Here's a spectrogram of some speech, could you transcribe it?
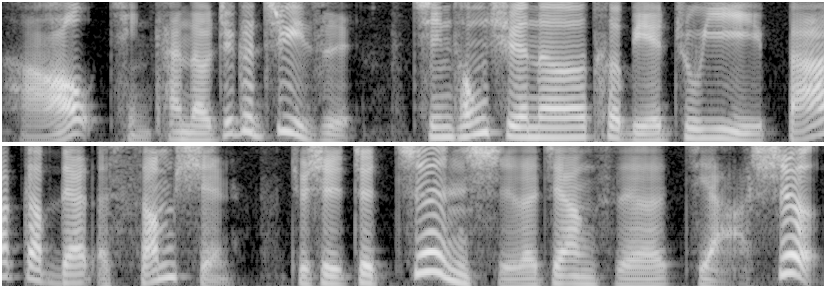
好，请看到这个句子，请同学呢特别注意 back up that assumption，就是这证实了这样子的假设，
